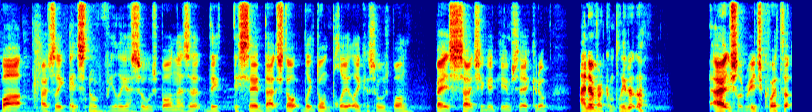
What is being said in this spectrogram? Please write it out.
But I was like, it's not really a Soulsborne, is it? They they said that stop like don't play it like a Soulsborne. But it's such a good game, Sekiro. I never completed it though. I actually rage quit it.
